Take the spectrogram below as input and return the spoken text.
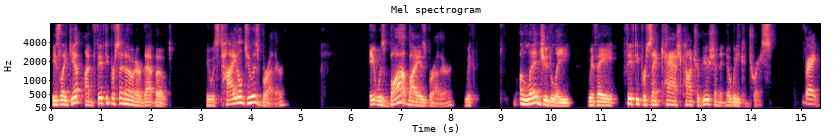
He's like, Yep, I'm 50% owner of that boat. It was titled to his brother. It was bought by his brother with allegedly with a 50% cash contribution that nobody could trace. Right.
